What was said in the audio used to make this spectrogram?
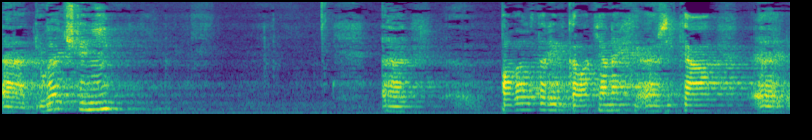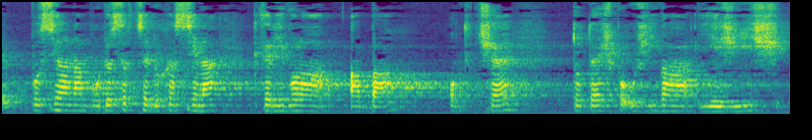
Eh, druhé čtení. Eh, Pavel tady v Galatianech eh, říká, eh, posílá nám Bůh do srdce ducha syna, který volá Abba, Otče. Totež používá Ježíš,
